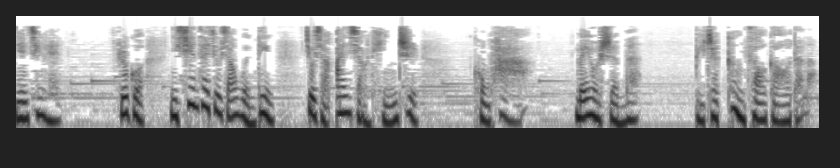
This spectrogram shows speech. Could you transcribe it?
年轻人，如果你现在就想稳定，就想安享停滞，恐怕没有什么比这更糟糕的了。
